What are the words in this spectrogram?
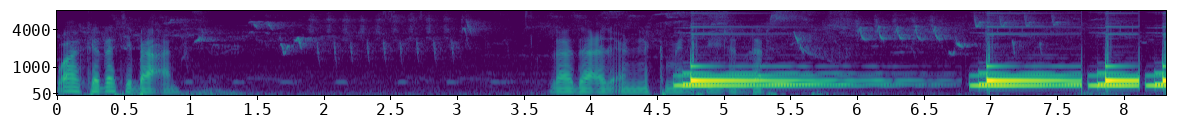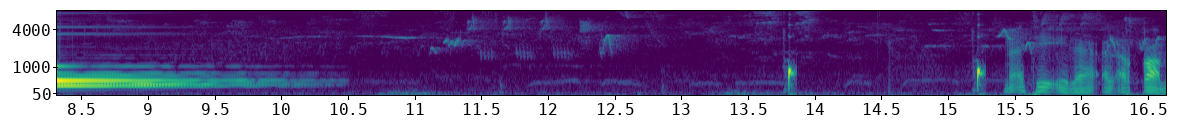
وهكذا تباعا. لا داعي لأن نكمل في الدرس. نأتي إلى الأرقام.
